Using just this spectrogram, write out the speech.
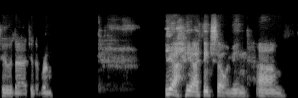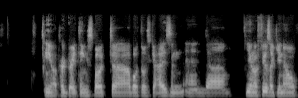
to the to the room? Yeah, yeah, I think so. I mean, um, you know, I've heard great things about about those guys, and and um, you know, it feels like you know,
